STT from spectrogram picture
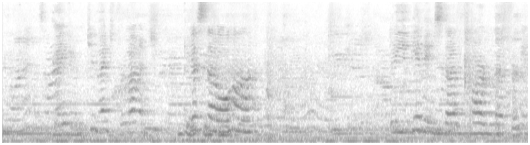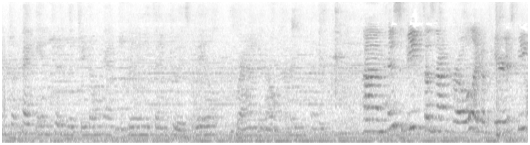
You want it all right? Maybe too much for lunch. Guess so, huh? Do you give him stuff hard enough for him to peck into that you don't have to do anything to his bill, grind it off or anything? Um, his beak does not grow like a parrot's beak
